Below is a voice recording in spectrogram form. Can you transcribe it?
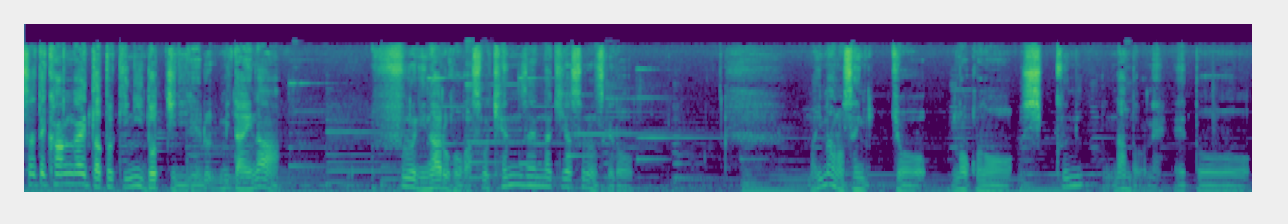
そうやって考えた時にどっちに入れるみたいな風になる方がすごい健全な気がするんですけど、まあ、今の選挙のこの仕組みなんだろうね。えっ、ー、と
